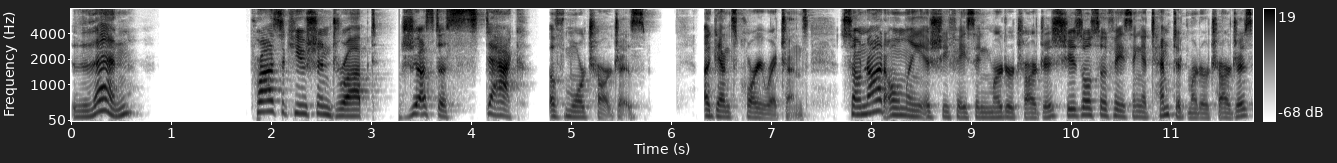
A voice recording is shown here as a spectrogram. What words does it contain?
Then prosecution dropped just a stack of more charges against Kouri Richins. So not only is she facing murder charges, she is also facing attempted murder charges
